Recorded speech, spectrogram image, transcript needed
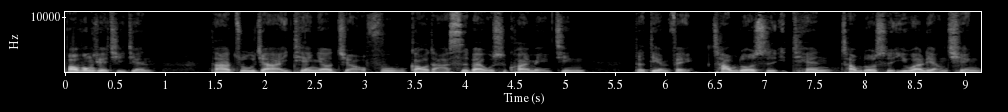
暴风雪期间，他的住家一天要缴付高达四百五十块美金的电费，差不多是一天，差不多是一万两千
